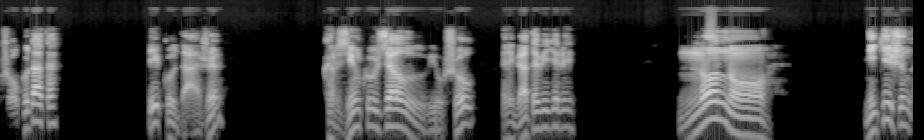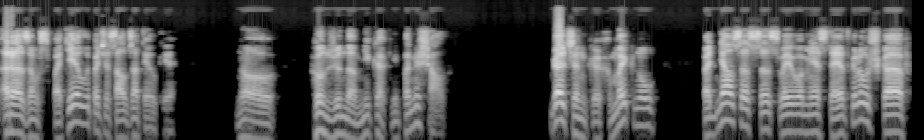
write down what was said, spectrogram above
ушел куда-то. И куда же? Корзинку взял и ушел. Ребята видели. Ну-ну. Никишин разом вспотел и почесал в затылке. Но он же нам никак не помешал. Гальченко хмыкнул, поднялся со своего места и открыл шкаф,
